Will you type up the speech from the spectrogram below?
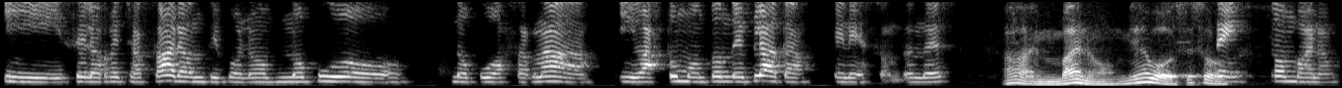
y se lo rechazaron, tipo, no, no pudo, no pudo hacer nada y gastó un montón de plata en eso, ¿entendés? Ah, en vano. Mira vos, eso. Sí, son vanos.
